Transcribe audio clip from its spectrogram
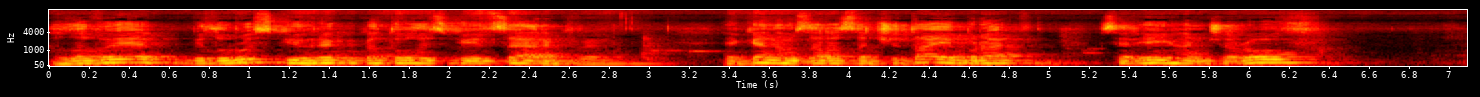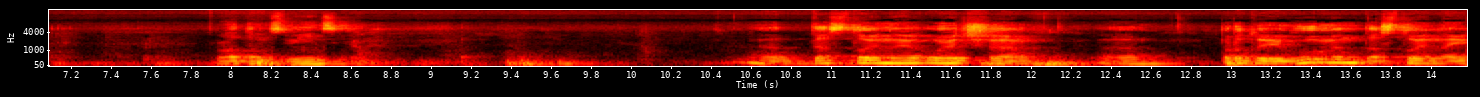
глави Білоруської греко-католицької церкви, яке нам зараз зачитає брат Сергій Гончаров, родом з Мінська. Достойный отче э, протоигумен, достойный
